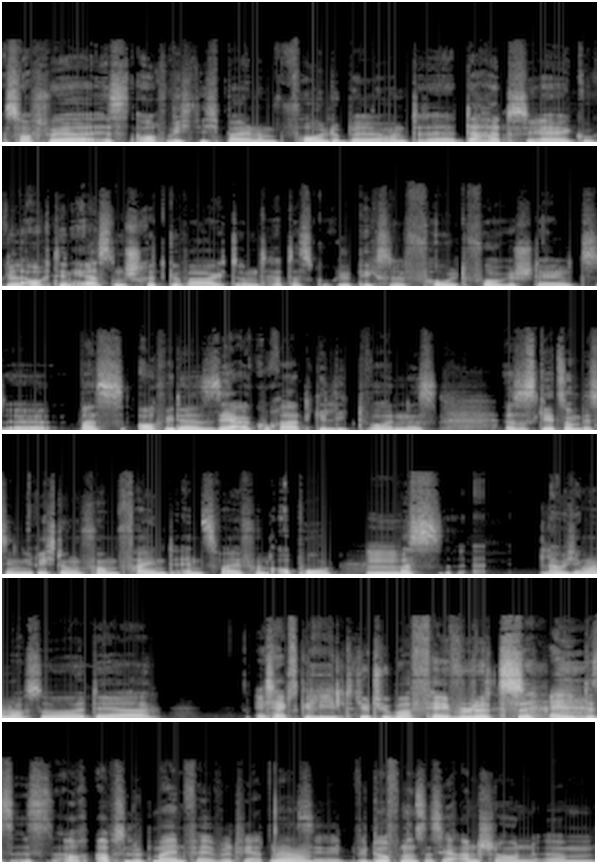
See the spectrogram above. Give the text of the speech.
Software ist auch wichtig bei einem Foldable und äh, da hat äh, Google auch den ersten Schritt gewagt und hat das Google Pixel Fold vorgestellt, äh, was auch wieder sehr akkurat geleakt worden ist. Also es geht so ein bisschen in die Richtung vom Find N2 von Oppo, mhm. was glaube ich immer noch so der ich hab's geliebt. YouTuber-Favorite. Ey, das ist auch absolut mein Favorite. Wir, hatten ja. hier, wir durften uns das ja anschauen ähm,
